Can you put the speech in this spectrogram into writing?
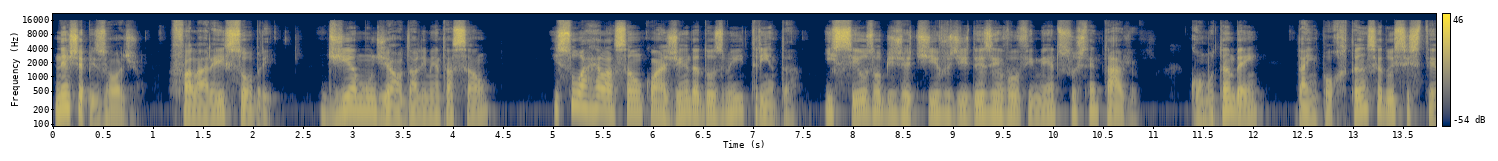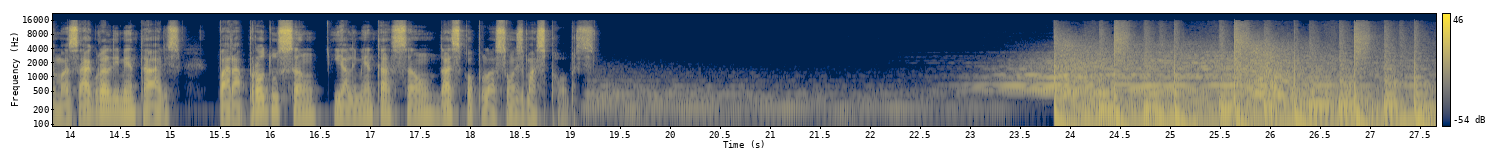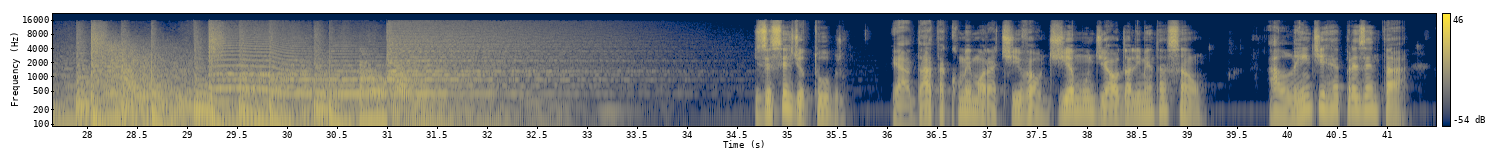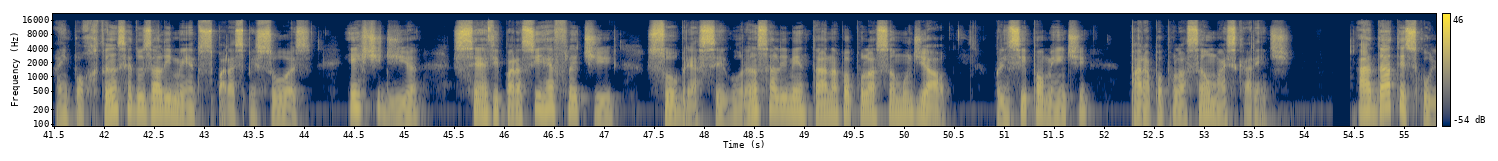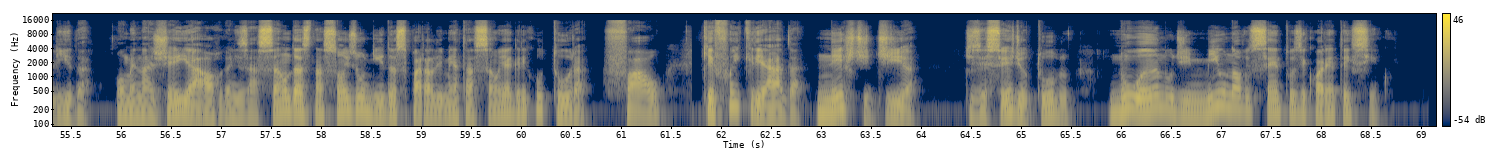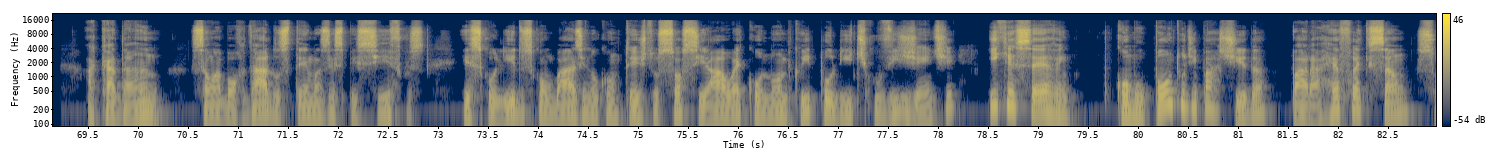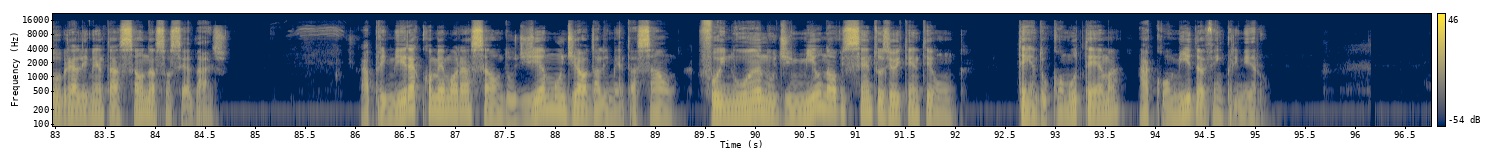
Neste episódio, falarei sobre Dia Mundial da Alimentação e sua relação com a Agenda 2030 e seus Objetivos de Desenvolvimento Sustentável, como também da importância dos sistemas agroalimentares para a produção e alimentação das populações mais pobres. 16 de outubro é a data comemorativa ao Dia Mundial da Alimentação. Além de representar a importância dos alimentos para as pessoas, este dia serve para se refletir sobre a segurança alimentar na população mundial, principalmente para a população mais carente. A data escolhida homenageia a Organização das Nações Unidas para Alimentação e Agricultura, FAO, que foi criada neste dia 16 de outubro, no ano de 1945. A cada ano são abordados temas específicos escolhidos com base no contexto social, econômico e político vigente e que servem como ponto de partida para a reflexão sobre a alimentação na sociedade. A primeira comemoração do Dia Mundial da Alimentação foi no ano de 1981, tendo como tema A Comida Vem Primeiro.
